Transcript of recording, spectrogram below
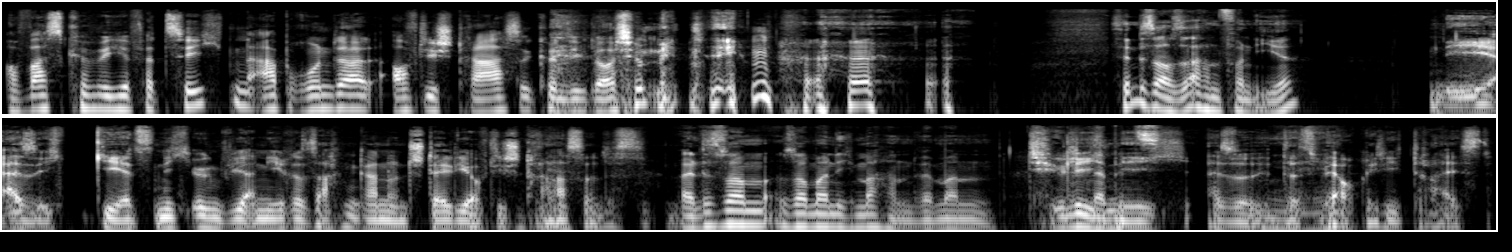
auf was können wir hier verzichten? Ab, runter, auf die Straße können sich Leute mitnehmen. Sind es auch Sachen von ihr? Nee, also ich gehe jetzt nicht irgendwie an ihre Sachen ran und stell die auf die Straße. Das Weil das soll, soll man nicht machen, wenn man. natürlich nicht. Also das Nee. wäre auch richtig dreist.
